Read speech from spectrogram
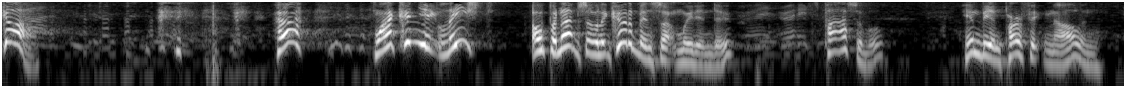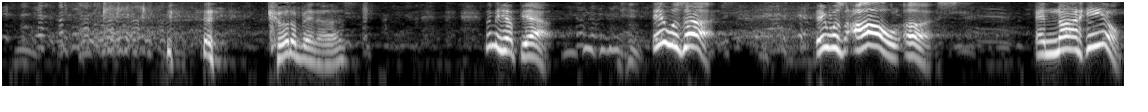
God? huh? Why couldn't you at least open up so it could have been something we didn't do? It's possible. Him being perfect and all, and could have been us. Let me help you out. It was us. It was all us and not him.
